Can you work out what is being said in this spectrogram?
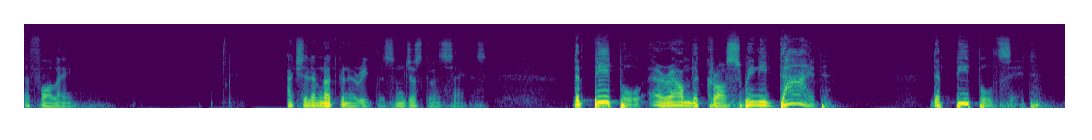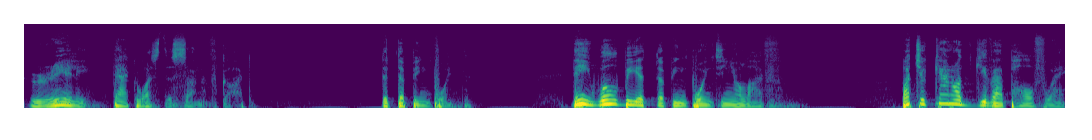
the following. Actually, I'm not going to read this. I'm just going to say this. The people around the cross, when he died, the people said, Really, that was the Son of God. The tipping point. There will be a tipping point in your life. But you cannot give up halfway.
